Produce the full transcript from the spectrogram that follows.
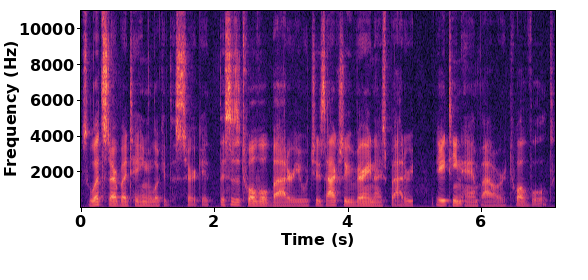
So let's start by taking a look at the circuit. This is a 12 volt battery, which is actually a very nice battery. 18 amp hour, 12 volt.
